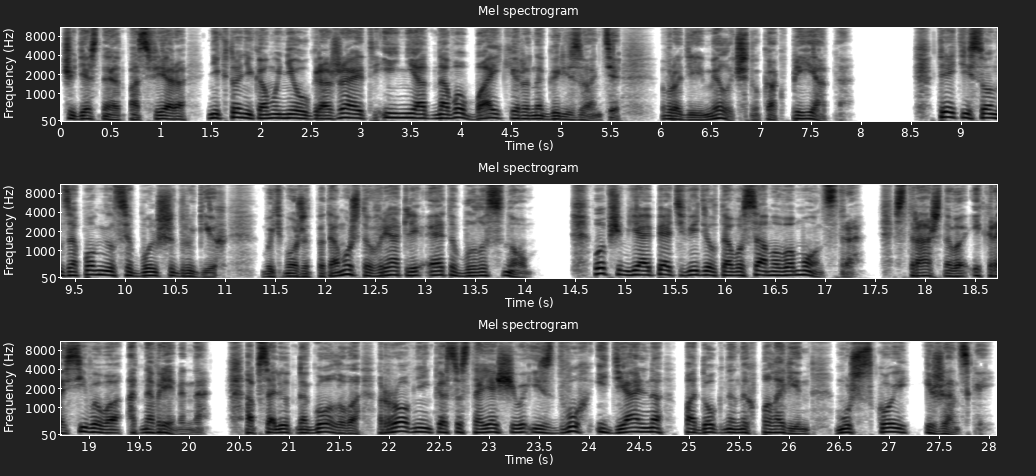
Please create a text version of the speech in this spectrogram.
чудесная атмосфера, никто никому не угрожает и ни одного байкера на горизонте. Вроде и мелочь, но как приятно. Третий сон запомнился больше других, быть может потому, что вряд ли это было сном. В общем, я опять видел того самого монстра, страшного и красивого одновременно, абсолютно голого, ровненько состоящего из двух идеально подогнанных половин, мужской и женской.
